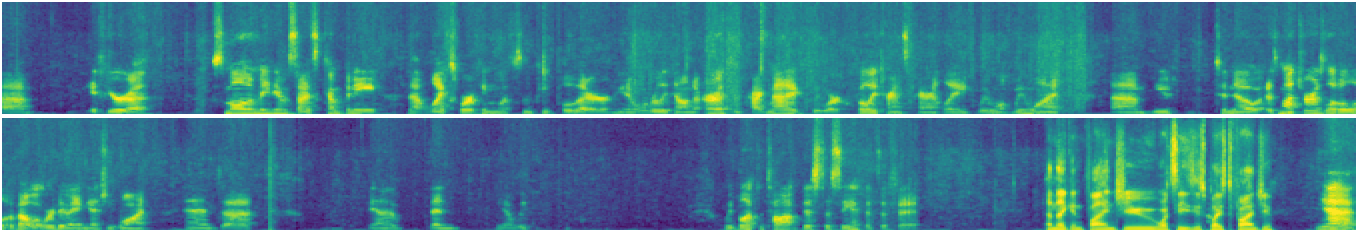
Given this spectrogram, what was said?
um, if you're a small to medium-sized company that likes working with some people that are, you know, we're really down to earth and pragmatic. We work fully transparently. We want we want um, you to know as much or as little about what we're doing as you want and uh, know, then you know we we'd love to talk just to see if it's a fit. And they can find you. What's the easiest place to find you? Yeah,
